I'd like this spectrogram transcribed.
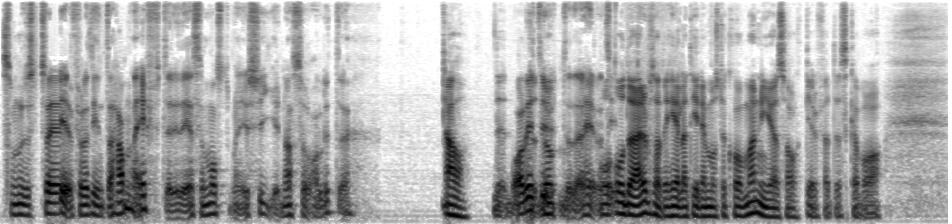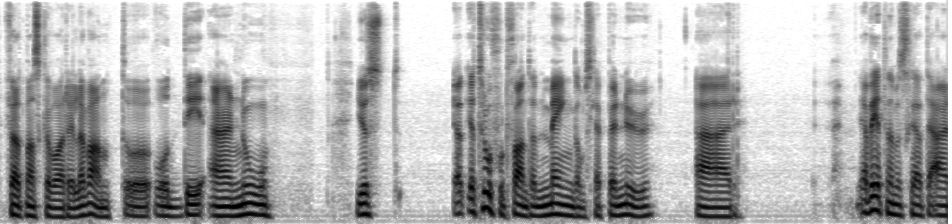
som du säger, för att inte hamna efter i det så måste man ju synas och vara lite, Ja. det- vara lite då- ute där hela och, tiden. och då är det så att det hela tiden måste komma nya saker för att det ska vara för att man ska vara relevant. Och, och det är nog just... Jag, jag tror fortfarande att den mängd de släpper nu är... Jag vet inte om jag ska säga att det är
